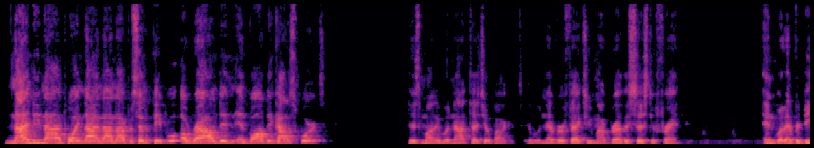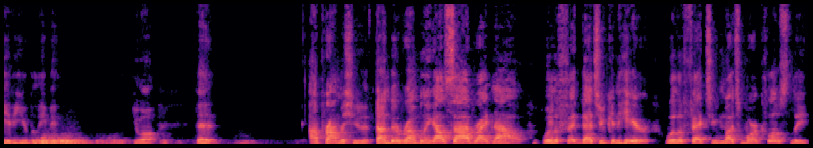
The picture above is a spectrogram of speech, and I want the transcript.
ninety nine point nine nine nine percent of people around and involved in college sports, this money will not touch your pockets. It will never affect you, my brother, sister, friend, and whatever deity you believe in. You won't that. I promise you, the thunder rumbling outside right now will affect that you can hear will affect you much more closely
